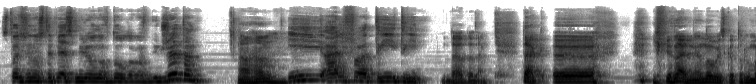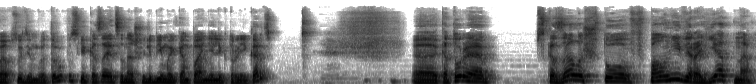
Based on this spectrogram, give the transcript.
195 миллионов долларов бюджета Ага, и Альфа 3.3. да-да-да. Так, э, и финальная новость, которую мы обсудим в этом выпуске, касается нашей любимой компании Electronic Arts, э, которая сказала, что вполне вероятно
